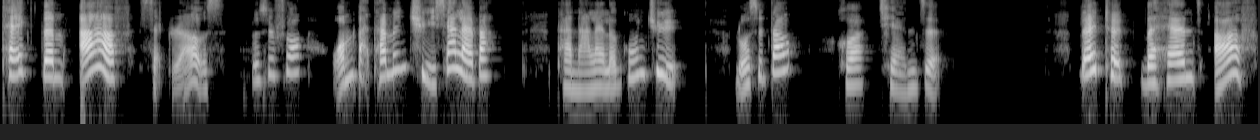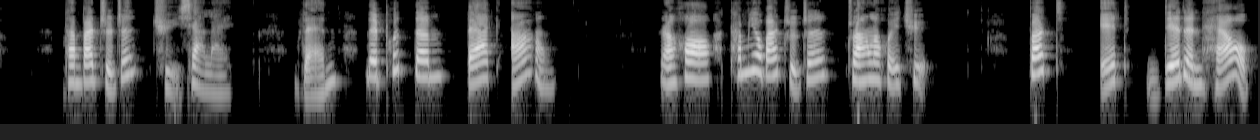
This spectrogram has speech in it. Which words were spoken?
take them off," said Rose. 露丝说：“我们把它们取下来吧。”她拿来了工具， 螺丝刀和钳子。They took the hands off. 他们把指针取下来。Then they put them back on. 然后他们又把指针装了回去。But it didn't help.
